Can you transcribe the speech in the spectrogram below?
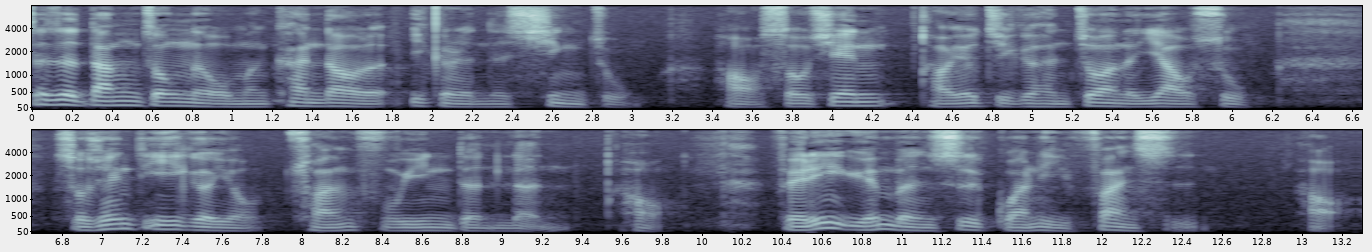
在这当中呢，我们看到了一个人的信主。好，首先好有几个很重要的要素。首先，第一个有传福音的人。好，腓力原本是管理饭食，好，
